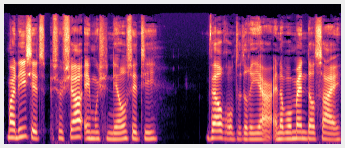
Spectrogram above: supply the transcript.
Maar die zit sociaal-emotioneel zit die wel rond de drie jaar. En op het moment dat zij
